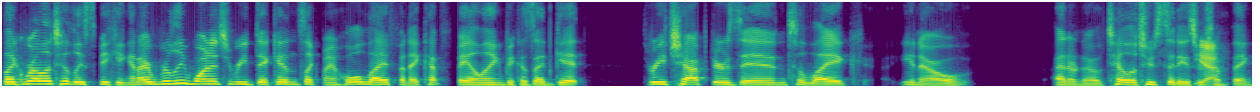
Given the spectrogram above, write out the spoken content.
like relatively speaking. And I really wanted to read Dickens like my whole life, and I kept failing because I'd get three chapters into like, you know, I don't know, Tale of Two Cities or Yeah. something.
